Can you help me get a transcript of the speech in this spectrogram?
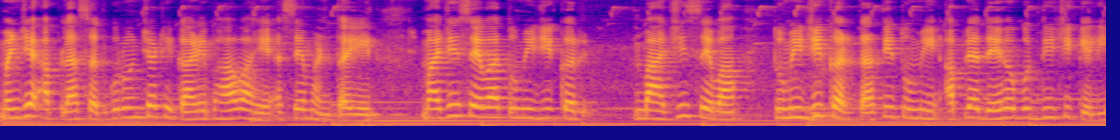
म्हणजे आपला सद्गुरूंच्या ठिकाणी भाव आहे असे म्हणता येईल. माझी सेवा तुम्ही जी कर माझी सेवा तुम्ही जी करता ती तुम्ही आपल्या देहबुद्धीची केली.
